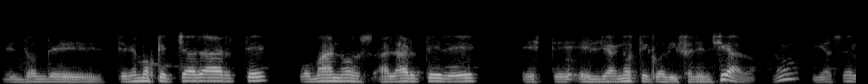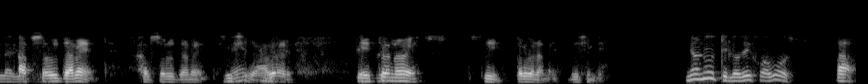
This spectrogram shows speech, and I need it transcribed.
en donde tenemos que echar arte o manos al arte de este, el diagnóstico diferenciado, ¿no? Y hacer la... Absolutamente, absolutamente. A ver, esto no es... Sí, perdóname, decime. No, no, te lo dejo a vos. Ah,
